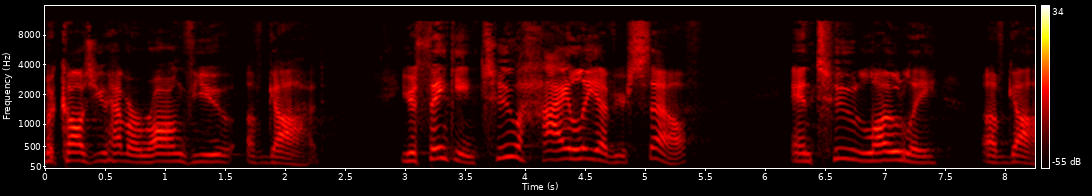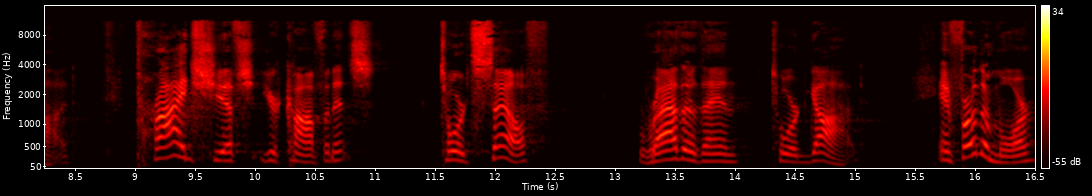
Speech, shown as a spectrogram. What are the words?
because you have a wrong view of God. You're thinking too highly of yourself and too lowly of God. Pride shifts your confidence towards self rather than toward God. And furthermore,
